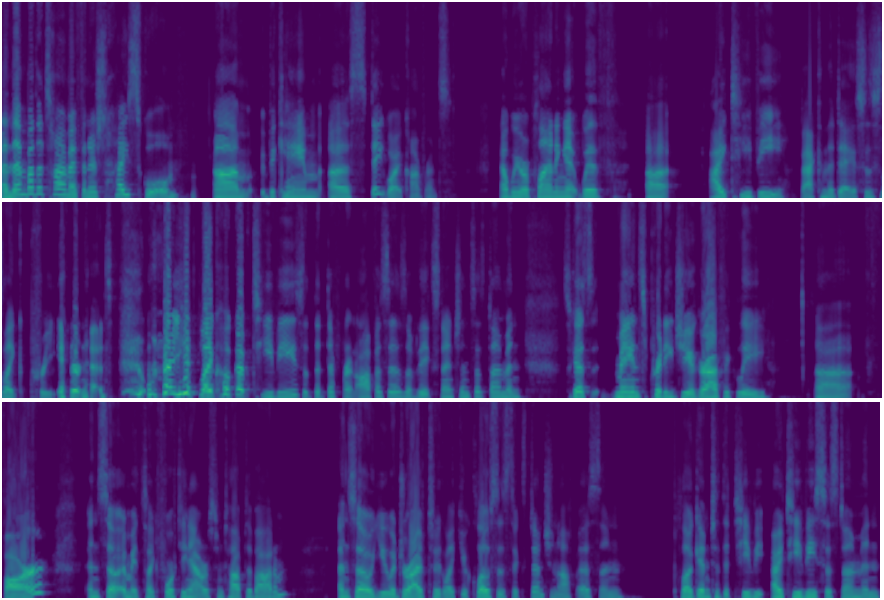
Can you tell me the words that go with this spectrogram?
And then by the time I finished high school, um, it became a statewide conference. And we were planning it with uh, ITV back in the day. So this is like pre internet, where you'd like hook up TVs at the different offices of the extension system. And because Maine's pretty geographically uh, far. And so, I mean, it's like 14 hours from top to bottom. And so you would drive to like your closest extension office and plug into the TV ITV system and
